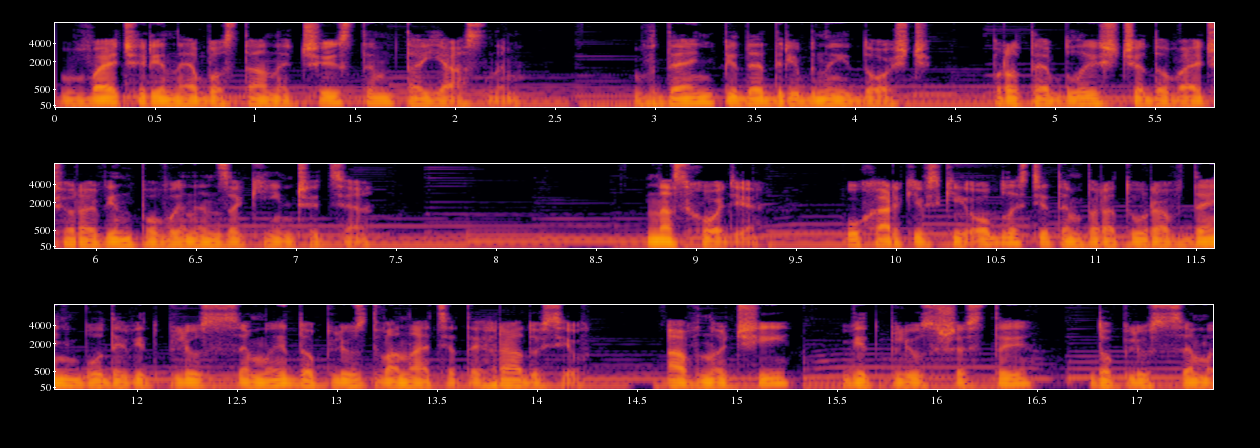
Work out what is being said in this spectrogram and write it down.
Ввечері небо стане чистим та ясним. Вдень піде дрібний дощ, проте ближче до вечора він повинен закінчитися. На сході. У Харківській області температура в день буде від плюс 7 до плюс 12 градусів, а вночі від плюс 6 до плюс 7.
